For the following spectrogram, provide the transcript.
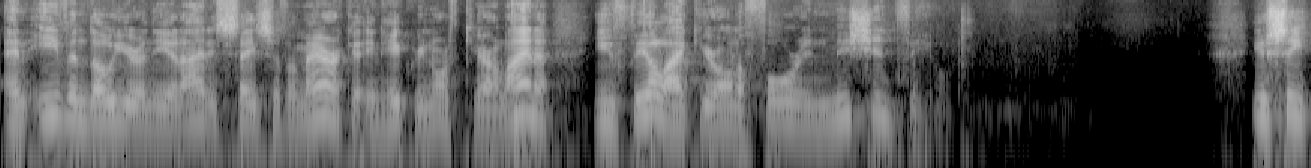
And even though you're in the United States of America, in Hickory, North Carolina, you feel like you're on a foreign mission field. You see,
